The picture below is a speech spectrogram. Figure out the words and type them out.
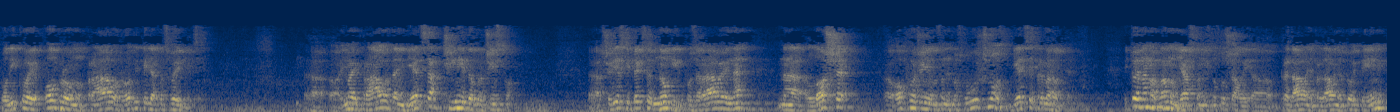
koliko je ogromno pravo roditelja kod svoje djece. E, e, imaju pravo da im djeca čini dobročinstvo. Šarijski tekstovi mnogi upozoravaju na, na loše ophođenje, odnosno neposlušnost djece prema roditeljima. I to je nama uglavnom jasno, mi smo slušali predavanje, predavanje o toj temi.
